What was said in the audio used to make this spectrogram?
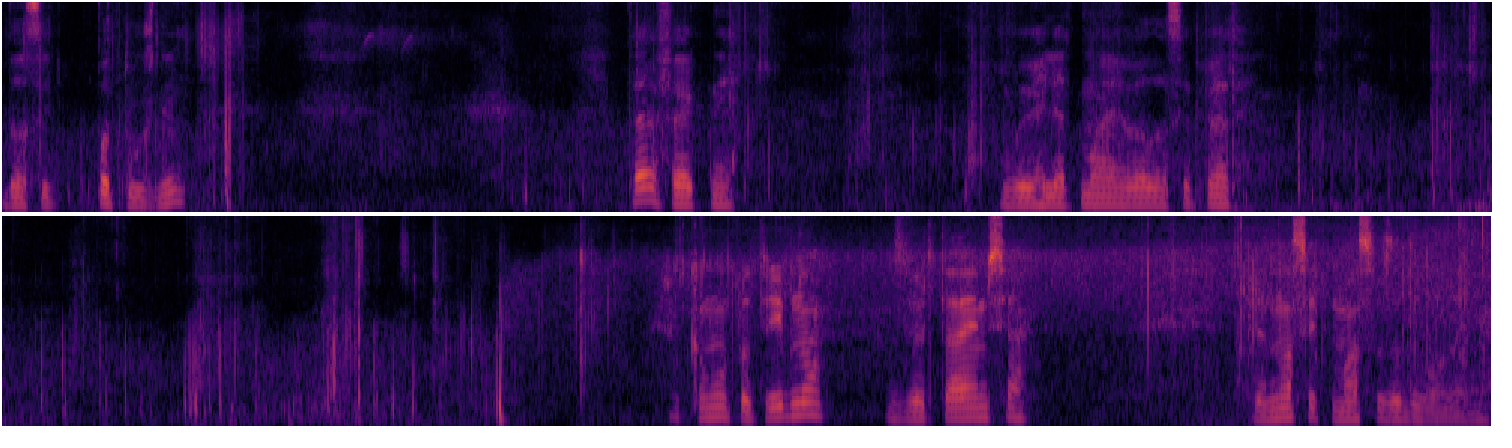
Досить потужний та ефектний. Вигляд має велосипед. Кому потрібно, звертаємося, приносить масу задоволення.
